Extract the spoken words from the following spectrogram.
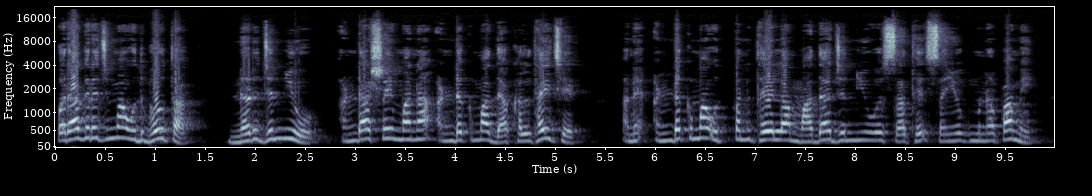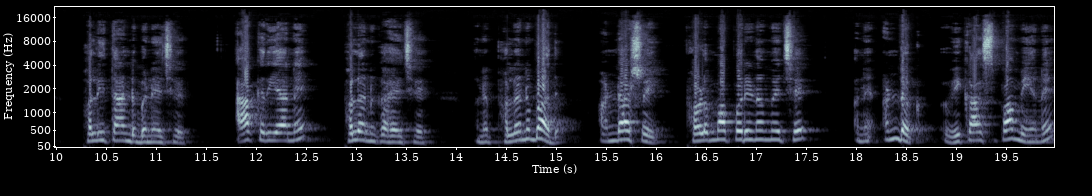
પરાગરજમાં ઉદ્ભવતા નરજન્યુઓ અંડાશયમાંના અંડકમાં દાખલ થાય છે અને અંડકમાં ઉત્પન્ન થયેલા માદાજન્યુઓ સાથે સંયુગ્મ પામી ફલિતાંડ બને છે. આ ક્રિયાને ફલન કહે છે અને ફલન બાદ અંડાશય ફળમાં પરિણમે છે અને અંડક વિકાસ પામી અને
